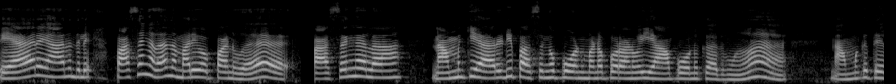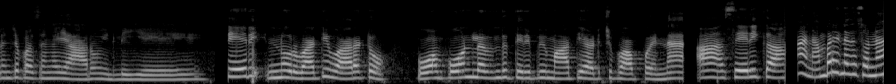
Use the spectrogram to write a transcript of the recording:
வேற யாரும் தெரியல பசங்க தான் இந்த மாதிரி வைப்பானுவ. பசங்களா? நமக்கு யாரடி பசங்க ஃபோன் பண்ண போறானுவோ? ஏன் போனுக்கு அதுவும். நமக்கு தெரிஞ்ச பசங்க யாரும் இல்லையே. சரி இன்னொரு வாட்டி வரட்டும். உன் போன்ல இருந்து திருப்பி மாத்தி அடிச்சு பார்ப்போம் என்ன? ஆ சரிக்கா. நம்பர் என்னது சொன்ன?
